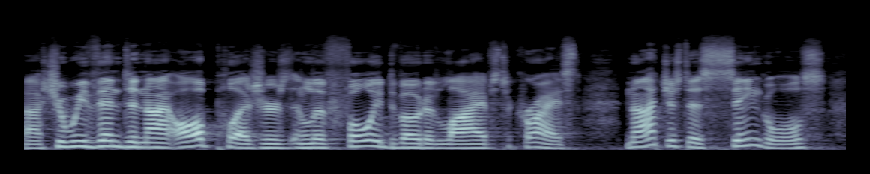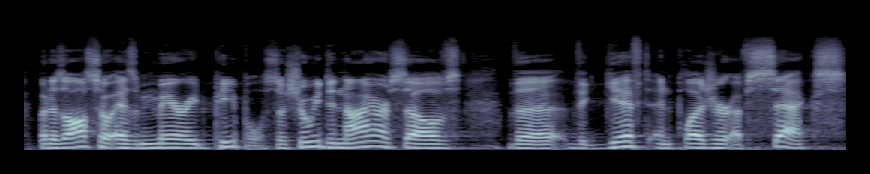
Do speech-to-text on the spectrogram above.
uh, should we then deny all pleasures and live fully devoted lives to Christ, not just as singles, but as also as married people? So, should we deny ourselves the, the gift and pleasure of sex,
